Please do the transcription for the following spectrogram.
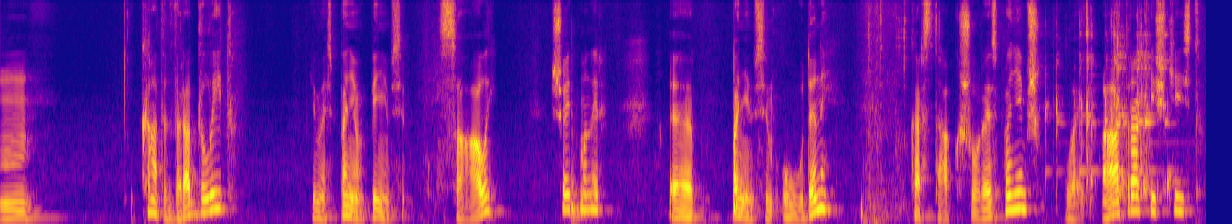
Mm. Kā tad var atdalīt? Ja mēs paņemam, pieņemsim sāli, šeit man ir, e, paņemsim ūdeni, karstāku šoreiz paņemšu, lai ātrāk izšķīstu.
